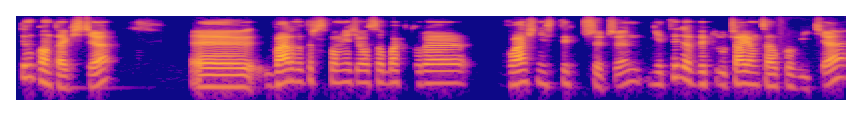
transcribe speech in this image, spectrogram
w tym kontekście, warto też wspomnieć o osobach, które właśnie z tych przyczyn nie tyle wykluczają całkowicie,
